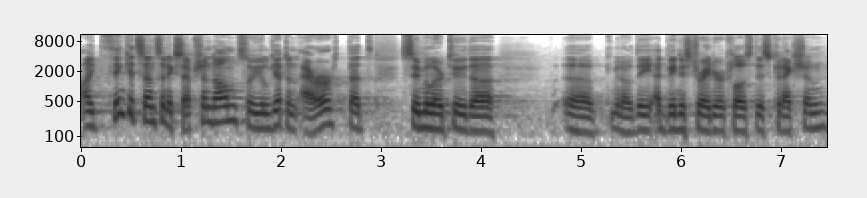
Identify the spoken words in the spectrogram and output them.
I think it sends an exception down, so you'll get an error that's similar to the, uh, you know, the administrator closed this connection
